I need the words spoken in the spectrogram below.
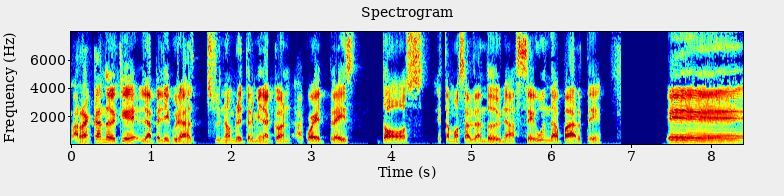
arrancando de que la película, su nombre termina con A Quiet Place 2, estamos hablando de una segunda parte, eh,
